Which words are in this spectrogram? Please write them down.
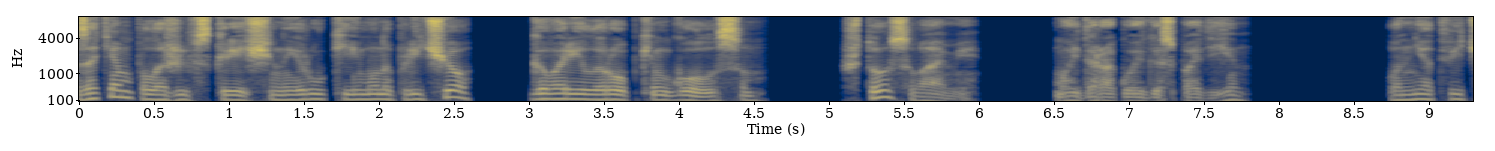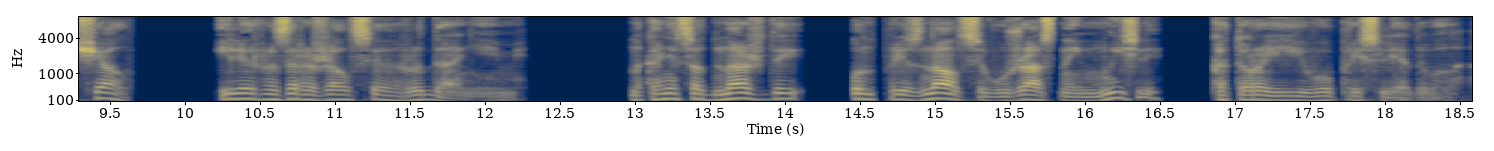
затем, положив скрещенные руки ему на плечо, говорила робким голосом, «Что с вами, мой дорогой господин?» Он не отвечал или разражался рыданиями. Наконец, однажды он признался в ужасной мысли, которая его преследовала.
